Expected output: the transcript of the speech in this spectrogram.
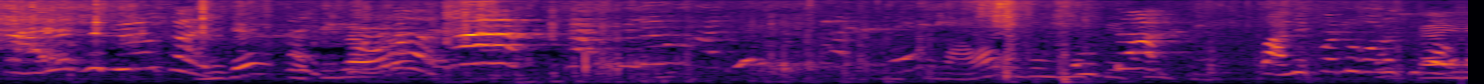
काय video काय? हे घ्या, हाती लावा लावा. बघून मग ते पण. पाणी पण उघडत काय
